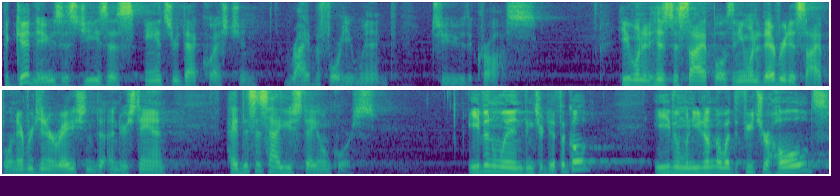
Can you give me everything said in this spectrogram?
The good news is Jesus answered that question right before he went to the cross. He wanted his disciples and he wanted every disciple and every generation to understand hey, this is how you stay on course. Even when things are difficult, even when you don't know what the future holds,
